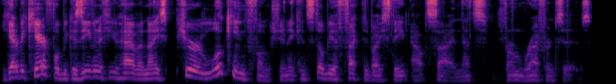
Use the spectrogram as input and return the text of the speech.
you got to be careful because even if you have a nice pure looking function, it can still be affected by state outside, and that's from references.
